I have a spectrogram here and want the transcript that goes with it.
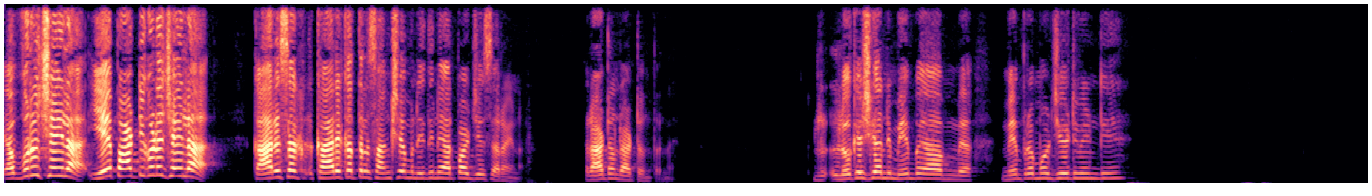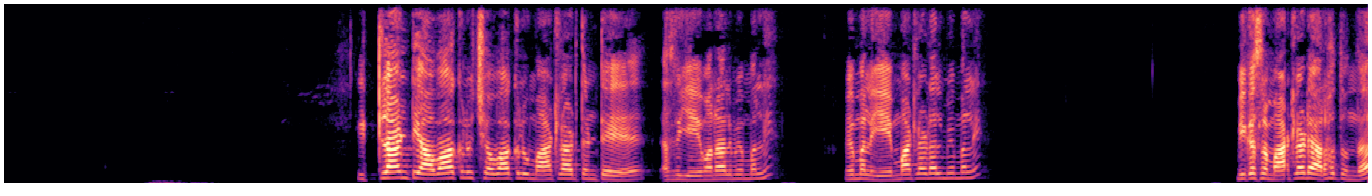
ఎవ్వరూ చేయలే ఏ పార్టీ కూడా చేయలే. కార్యస కార్యకర్తల సంక్షేమ నిధిని ఏర్పాటు చేశారు ఆయన. రావటం రావటంతోనే లోకేష్ గారిని మేం మేం ప్రమోట్ చేయటం ఏంటి? ఇట్లాంటి అవాకులు చవాకులు మాట్లాడుతుంటే అసలు ఏమనాలి మిమ్మల్ని? మిమ్మల్ని ఏం మాట్లాడాలి మిమ్మల్ని? మీకు అసలు మాట్లాడే అర్హత ఉందా?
